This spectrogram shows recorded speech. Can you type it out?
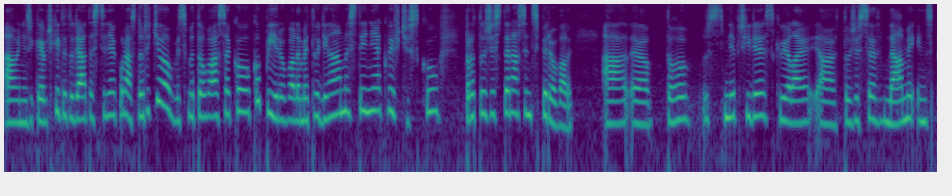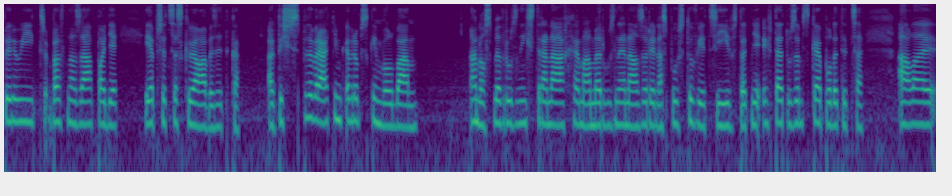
A oni říkají, počkejte, to děláte stejně jako nás. No říct, jo, my jsme to vás jako kopírovali, my to děláme stejně jako vy v Česku, protože jste nás inspirovali. A e, to mně přijde skvěle a to, že se námi inspirují třeba na západě, je přece skvělá vizitka. A když se vrátím k evropským volbám, ano, jsme v různých stranách, máme různé názory na spoustu věcí, ostatně i v té tuzemské politice, ale eh,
